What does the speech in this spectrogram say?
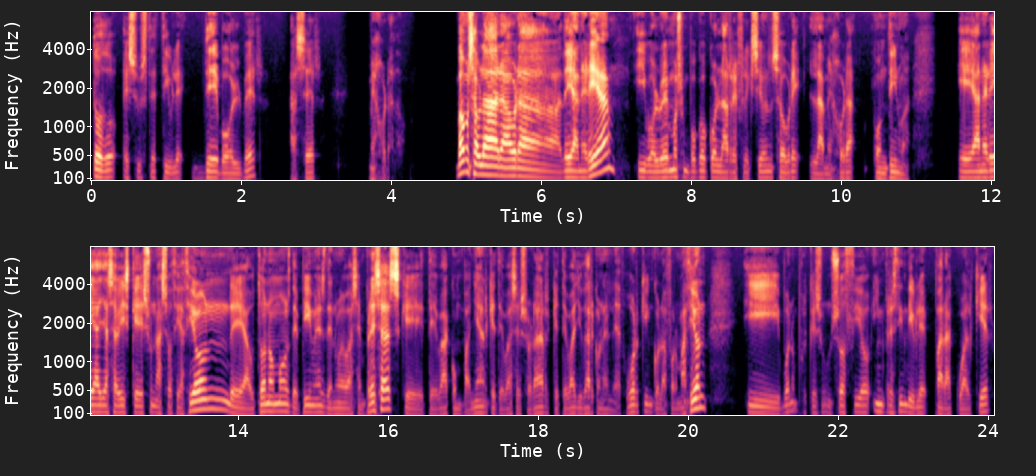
todo es susceptible de volver a ser mejorado. Vamos a hablar ahora de Anerea, y volvemos un poco con la reflexión sobre la mejora continua. Eh, Anerea ya sabéis que es una asociación de autónomos, de pymes, de nuevas empresas que te va a acompañar, que te va a asesorar, que te va a ayudar con el networking, con la formación y bueno, pues que es un socio imprescindible para cualquier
